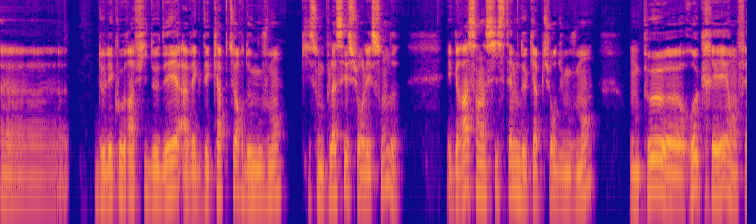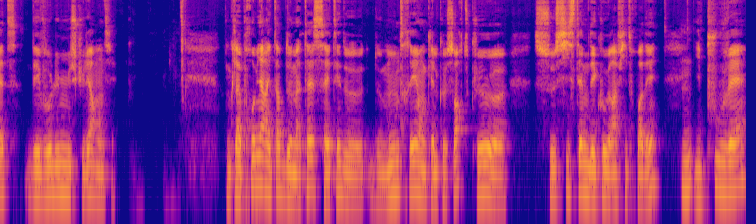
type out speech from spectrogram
de l'échographie 2D avec des capteurs de mouvement qui sont placés sur les sondes. Et grâce à un système de capture du mouvement, on peut recréer en fait des volumes musculaires entiers. Donc la première étape de ma thèse, ça a été de, de montrer en quelque sorte que euh, ce système d'échographie 3D, mm. il pouvait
